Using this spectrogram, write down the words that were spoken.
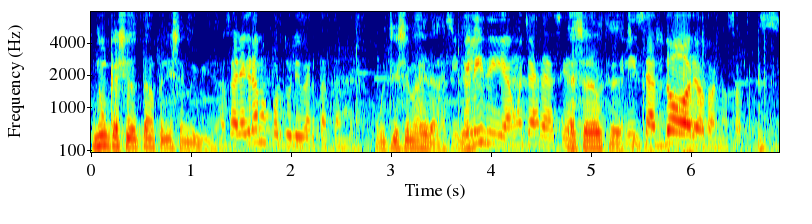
nunca he sido tan feliz en mi vida. Nos alegramos por tu libertad también. Muchísimas gracias. Y feliz día, muchas gracias. Gracias a ustedes. Melissa Doro con nosotros.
